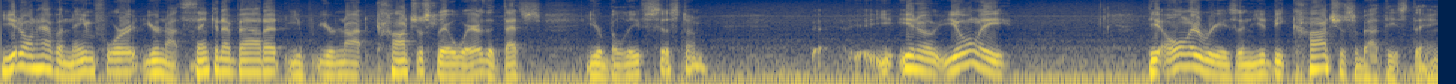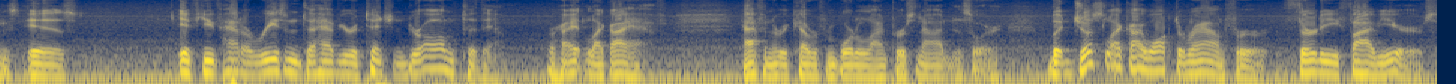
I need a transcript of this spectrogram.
You don't have a name for it. You're not thinking about it. You, are not consciously aware that that's your belief system. You, you know, you only the only reason you'd be conscious about these things is if you've had a reason to have your attention drawn to them, right? Like I have, having to recover from borderline personality disorder. But just like I walked around for 35 years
